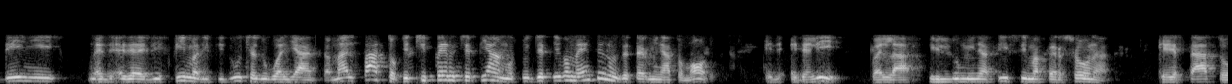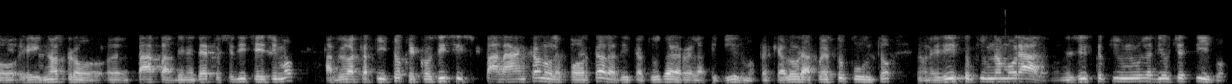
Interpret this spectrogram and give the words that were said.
degni di stima, di fiducia di uguaglianza, ma il fatto che ci percepiamo soggettivamente in un determinato modo. Ed, ed è lì quella illuminatissima persona che è stato il nostro eh, Papa Benedetto XVI, aveva capito che così si spalancano le porte alla dittatura del relativismo, perché allora a questo punto non esiste più una morale, non esiste più nulla di oggettivo,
